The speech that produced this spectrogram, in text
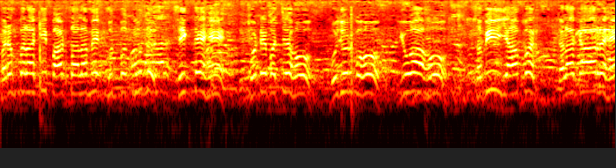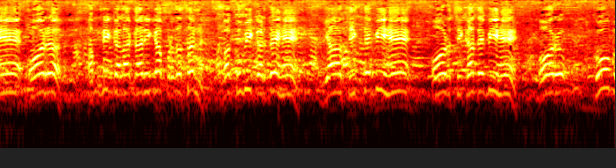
परंपरा की पाठशाला में खुद ब खुद सीखते हैं। छोटे बच्चे हो, बुज़ुर्ग हो, युवा हो, सभी यहाँ पर कलाकार हैं और अपनी कलाकारी का प्रदर्शन बखूबी करते हैं। यहाँ सीखते भी हैं और सिखाते भी हैं और खूब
